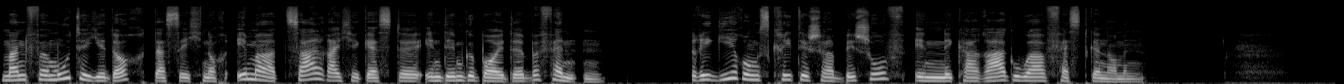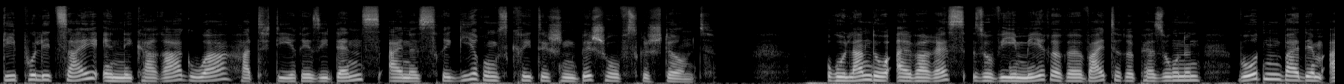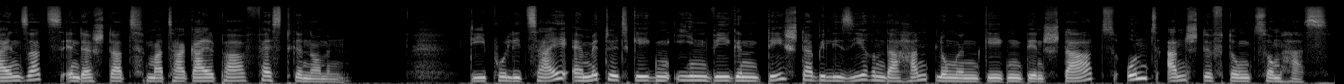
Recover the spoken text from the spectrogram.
Man vermute jedoch, dass sich noch immer zahlreiche Gäste in dem Gebäude befänden Regierungskritischer Bischof in Nicaragua festgenommen. Die Polizei in Nicaragua hat die Residenz eines regierungskritischen Bischofs gestürmt. Rolando Alvarez sowie mehrere weitere Personen wurden bei dem Einsatz in der Stadt Matagalpa festgenommen die Polizei ermittelt gegen ihn wegen destabilisierender Handlungen gegen den Staat und Anstiftung zum Hass.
